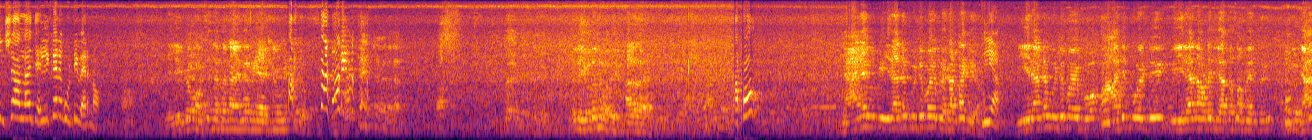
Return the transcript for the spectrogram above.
ഇൻഷാല്ല ജലീൽക്കനെ കൂട്ടി വരണോ? അതിന്റെ റിയാക്ഷൻ അല്ല അതെ. ഞാൻ വീരാന്റെ വീട്ടിൽ പോയപ്പോഴേ കട്ടാക്കിയോ? വീരാന്റെ വീട്ടിൽ പോയപ്പോ ആദ്യം പോയിട്ട് വീരാൻ അവിടെ ഇല്ലാത്ത സമയത്ത് ഞാൻ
